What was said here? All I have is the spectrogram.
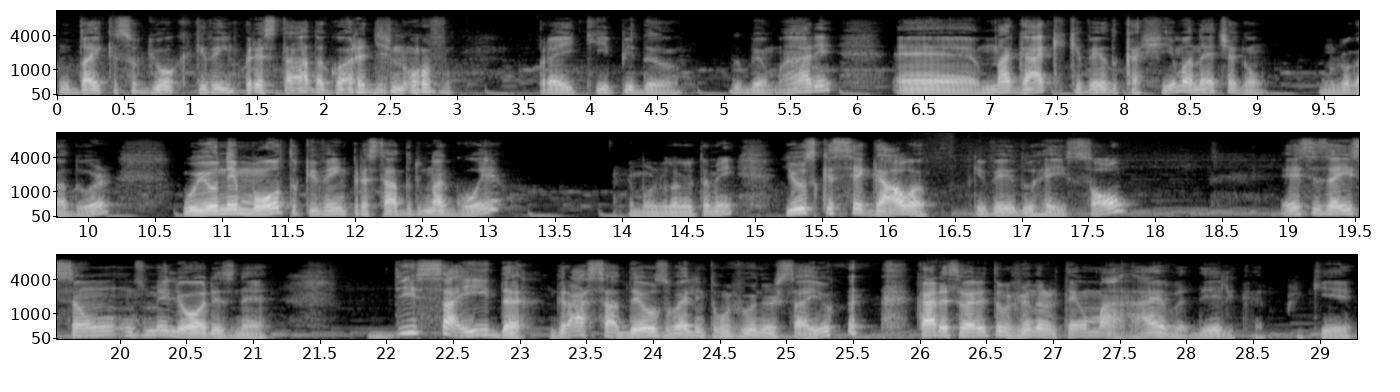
o Daiki Sugioka que veio emprestado agora de novo para a equipe do, do Belmari. É, Nagaki que veio do Kashima, né, Tiagão? Um jogador. O Yonemoto que veio emprestado do Nagoya. É um bom jogador também. Yusuke Segawa que veio do Rei Sol. Esses aí são os melhores, né? De saída, graças a Deus, o Wellington Jr. saiu. cara, esse Wellington Jr. tem uma raiva dele, cara, porque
